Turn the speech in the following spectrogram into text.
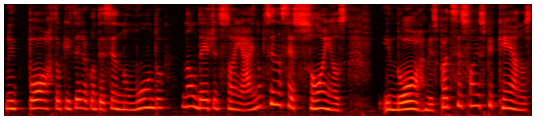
não importa o que esteja acontecendo no mundo, não deixe de sonhar. E não precisa ser sonhos enormes, pode ser sonhos pequenos,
